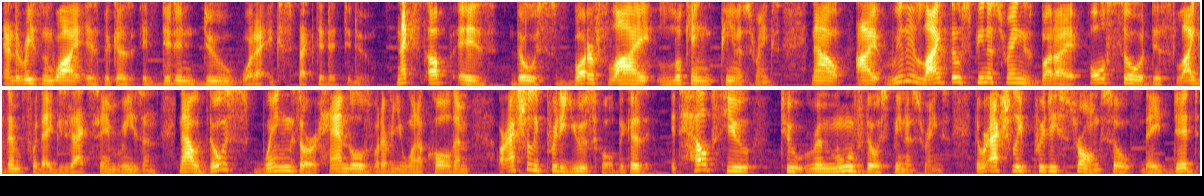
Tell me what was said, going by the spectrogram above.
And the reason why is because it didn't do what I expected it to do. Next up is those butterfly looking penis rings. Now, I really like those penis rings, but I also dislike them for the exact same reason. Now, those wings or handles, whatever you want to call them, are actually pretty useful because it helps you to remove those penis rings. They were actually pretty strong, so they did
